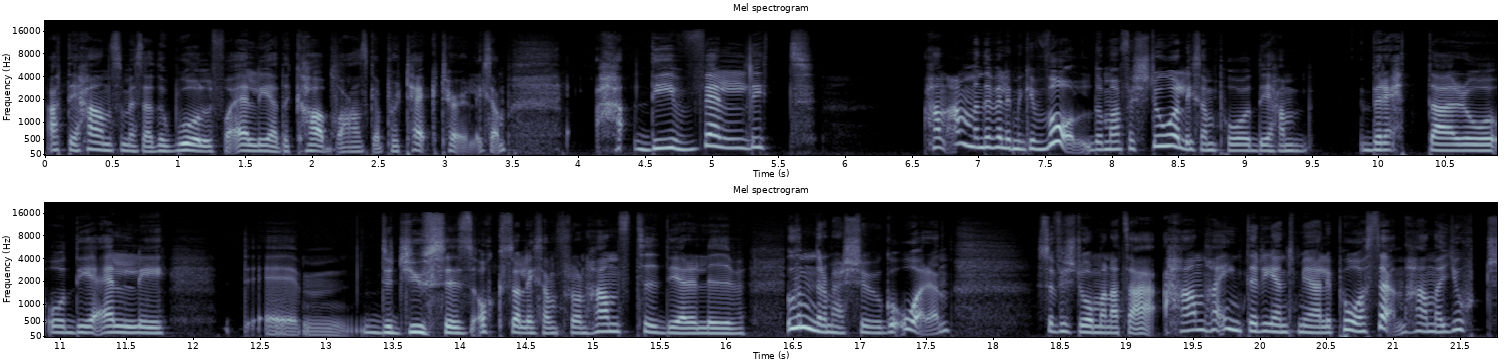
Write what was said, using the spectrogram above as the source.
Att det är han som är så här, the wolf och Ellie är the cub och han ska protect her liksom. Det är väldigt, han använder väldigt mycket våld och man förstår liksom på det han berättar och, och det Ellie um, deduces också liksom från hans tidigare liv under de här 20 åren så förstår man att här, han har inte rent mjöl i påsen. Han har gjort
